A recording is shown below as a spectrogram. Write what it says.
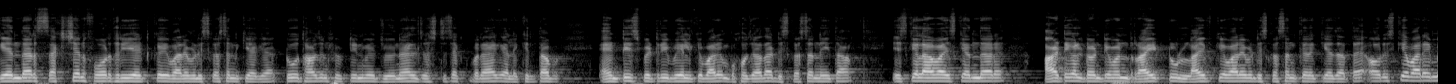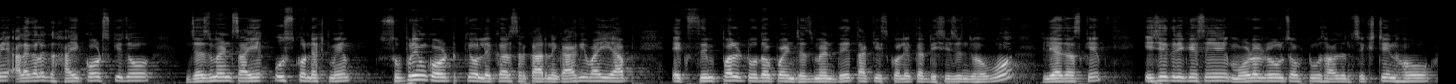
के अंदर सेक्शन 438 के बारे में डिस्कशन किया गया। 2015 में जुनाइल जस्टिस एक्ट बनाया गया, लेकिन तब एंटीस्पेटरी बेल के बारे में बहुत ज़्यादा डिस्कशन नहीं था। इसके अलावा इसके अंदर आर्टिकल 21 राइट टू लाइफ के बारे में डिस्कशन कर, किया जाता है और इसके बारे में अलग अलग हाई कोर्ट्स की जो जजमेंट्स आई है उस कॉन्टेक्स्ट में सुप्रीम कोर्ट को लेकर सरकार ने कहा कि भाई, आप एक simple to the point judgement दे ताकि इसको लेकर डिसीज़न जो हो वो लिया जा सके। इसी तरीके से मॉडल रूल्स ऑफ़ 2016 हो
